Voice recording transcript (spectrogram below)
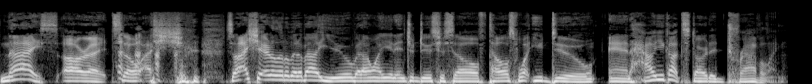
Nice. All right. So I so I shared a little bit about you, but I want you to introduce yourself. Tell us what you do and how you got started traveling.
